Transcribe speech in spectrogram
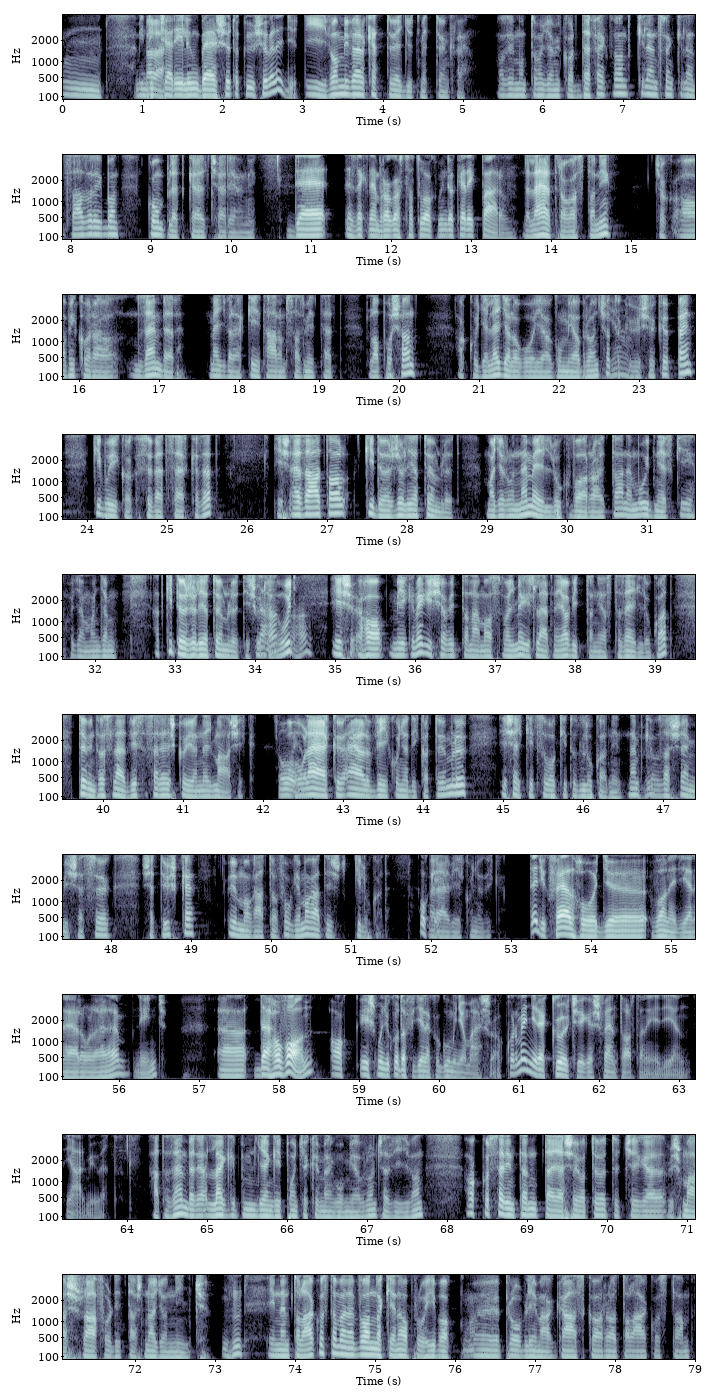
mm, Mindig Bele. cserélünk belsőt a külsővel együtt? így van, mivel kettő együtt megy tönkre. Azért mondtam, hogy amikor defekt van, 99%-ban komplet kell cserélni. De ezek nem ragaszthatóak mind a kerékpáron? De lehet ragasztani, csak amikor az ember megy vele 2-300 métert laposan, akkor ugye legyalogolja a gumiabroncsot, Ja. a külső köppenyt, kibújik a szövetszerkezet, és ezáltal kidörzsöli a tömlőt. Magyarul nem egy luk van rajta, hanem úgy néz ki, hogyan mondjam, hát kitörzsöli a tömlőt is Aha, ugyanúgy, aha. és ha még meg is javítanám azt, vagy meg is lehetne javítani azt az egy lukat, több mint azt lehet visszaszerelni, és jönne egy másik. Oh, ahol elkö, elvékonyodik a tömlő, és egy-két szóval ki tud lukadni. Nem Mhm. kell hozzá semmi, se szög, se tüske, önmagától fogja magát, és kilukad, Oké. mert elvékonyodik. Tegyük fel, hogy van egy ilyen erről elem, nincs, de ha van, és mondjuk odafigyelek a guminyomásra, akkor mennyire költséges fenntartani egy ilyen járművet? Hát az ember a leggyengébb pontja kőmengómi abroncs, ez így van, akkor szerintem teljesen jó töltöttsége és más ráfordítás nagyon nincs. Uh-huh. Én nem találkoztam vele, vannak ilyen apró hiba ö, problémák, gázkarral találkoztam.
